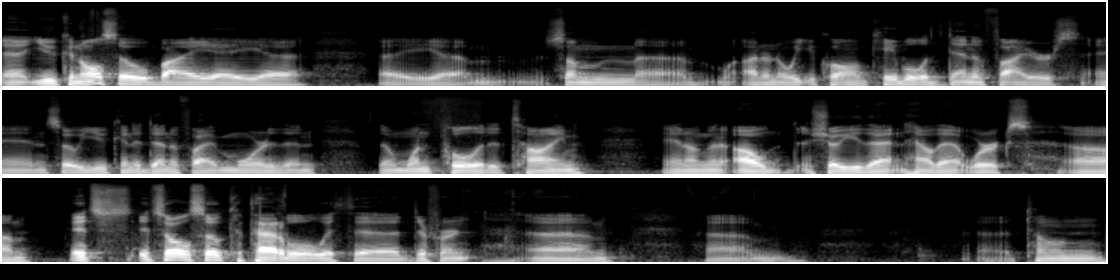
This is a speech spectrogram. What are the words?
uh, you can also buy a, uh, a um, some uh, I don't know what you call them cable identifiers, and so you can identify more than than one pull at a time. And I'm gonna I'll show you that and how that works. Um, it's it's also compatible with uh, different um, um, uh, tone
